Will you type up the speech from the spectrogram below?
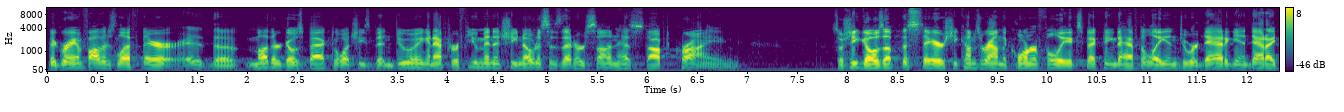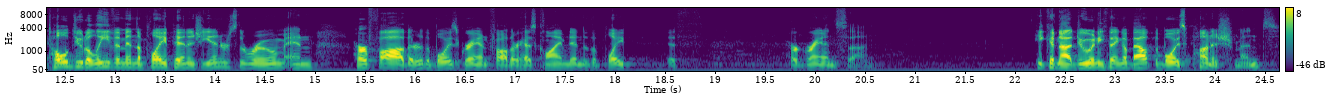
The grandfather's left there. The mother goes back to what she's been doing, and after a few minutes, she notices that her son has stopped crying. So she goes up the stairs. She comes around the corner, fully expecting to have to lay into her dad again. Dad, I told you to leave him in the playpen. And she enters the room, and her father, the boy's grandfather, has climbed into the playpen with her grandson. He could not do anything about the boy's punishment,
